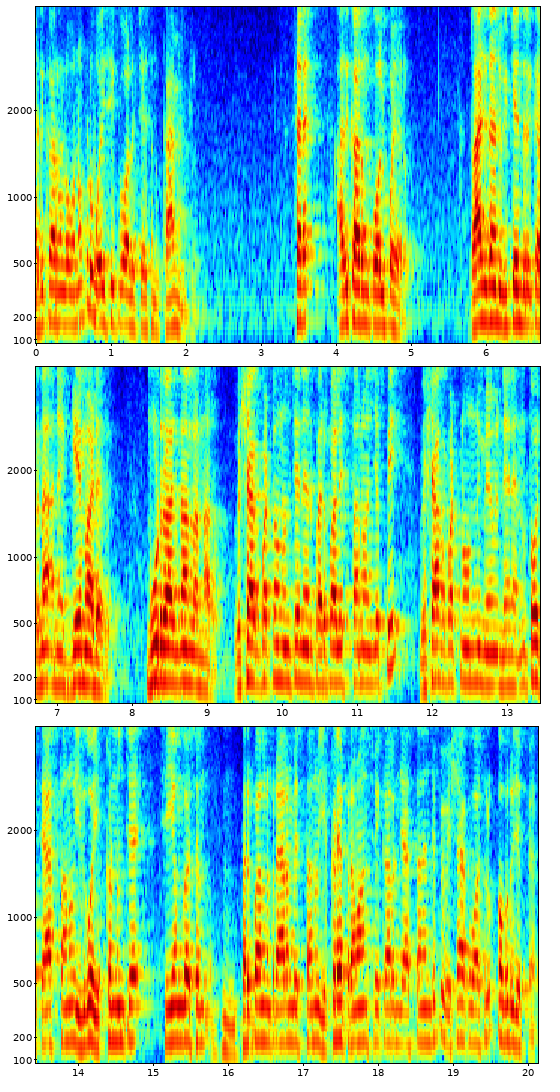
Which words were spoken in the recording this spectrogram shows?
అధికారంలో ఉన్నప్పుడు వైసీపీ వాళ్ళు చేసిన కామెంట్లు. సరే అధికారం కోల్పోయారు. రాజధాని వికేంద్రీకరణ అనే గేమ్ ఆడారు. మూడు రాజధానులు అన్నారు. విశాఖపట్నం నుంచే నేను పరిపాలిస్తాను అని చెప్పి విశాఖపట్నంని మేము నేను ఎంతో చేస్తాను. ఇదిగో ఇక్కడి నుంచే సీఎంగా సం- పరిపాలన ప్రారంభిస్తాను. ఇక్కడే ప్రమాణ స్వీకారం చేస్తానని చెప్పి విశాఖవాసులు కబురు చెప్పారు.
